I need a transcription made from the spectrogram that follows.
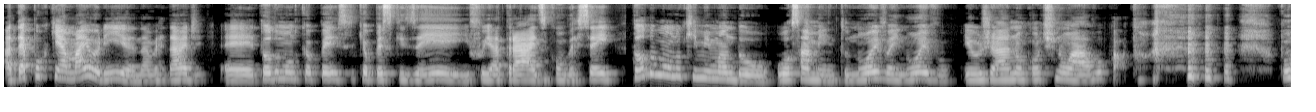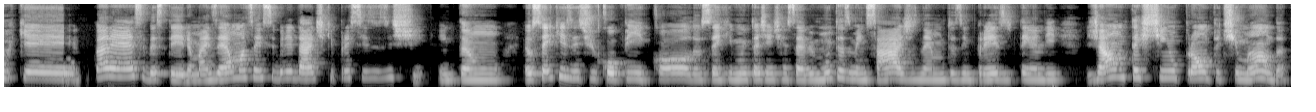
Até porque a maioria, na verdade, é, todo mundo que eu, que eu pesquisei e fui atrás e conversei, todo mundo que me mandou o orçamento noiva e noivo, eu já não continuava o papo. porque parece besteira, mas é uma sensibilidade que precisa existir. Então, eu sei que existe copia e cola, eu sei que muita gente recebe muitas mensagens, né? Muitas empresas têm ali já um textinho pronto e te manda.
